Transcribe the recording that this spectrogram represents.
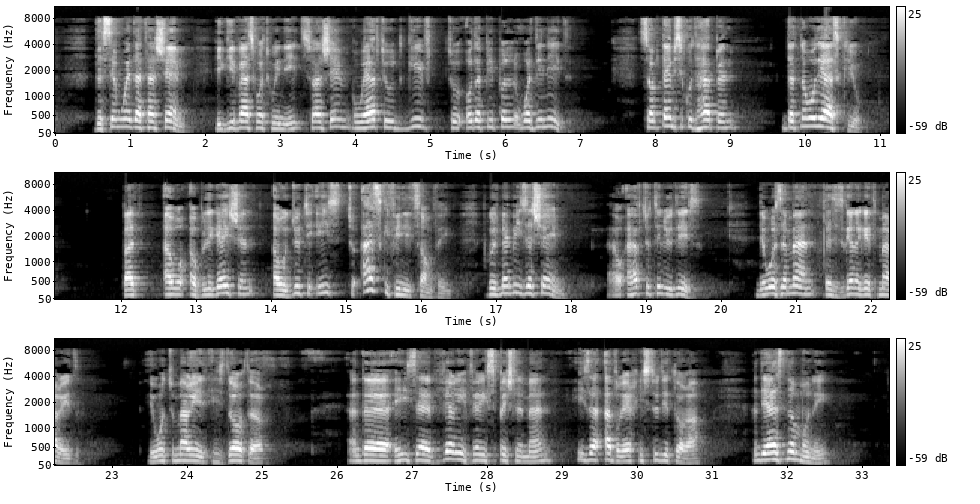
The same way that Hashem he give us what we need. So Hashem, we have to give to other people what they need. Sometimes it could happen that nobody asks you. But our obligation, our duty is to ask if he needs something. Because maybe it's a shame. I have to tell you this. there was a man that is gonna get married. He want to marry his daughter, and uh, he's a very very special man. He's a avrech. He studied Torah, and he has no money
